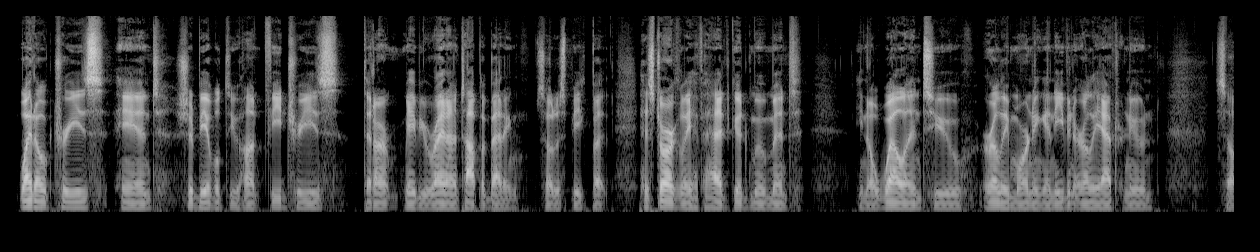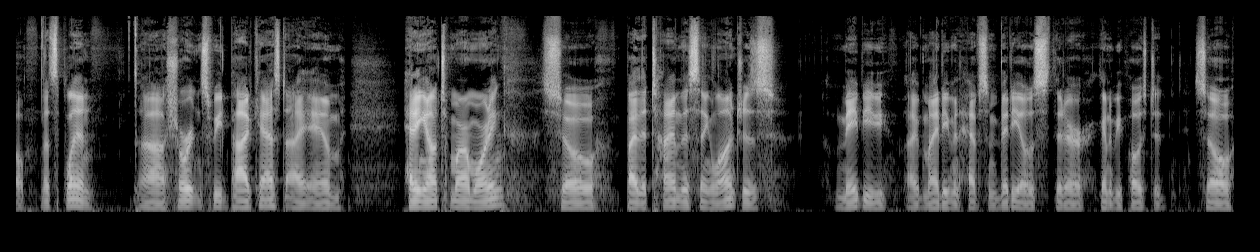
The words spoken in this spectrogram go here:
white oak trees and should be able to hunt feed trees that aren't maybe right on top of bedding, so to speak, but historically have had good movement, you know, well into early morning and even early afternoon. So that's the plan. Uh, short and sweet podcast. I am heading out tomorrow morning. So by the time this thing launches, maybe I might even have some videos that are going to be posted. So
